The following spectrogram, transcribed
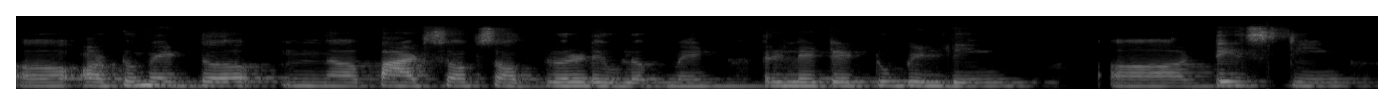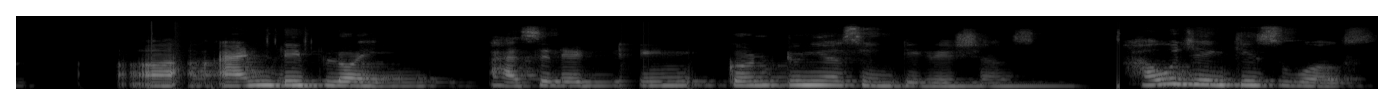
automate the um, parts of software development related to building, uh, testing, uh, and deploying, facilitating continuous integrations. How Jenkins works?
